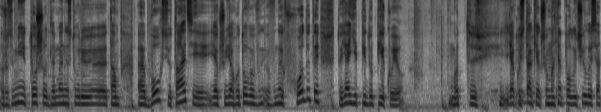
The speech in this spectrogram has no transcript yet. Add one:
розумію, то, що для мене створює там Бог, ситуації. Якщо я готовий в них входити, то я є під опікою. От якось так, якщо в мене вийшло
